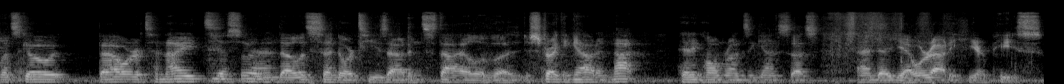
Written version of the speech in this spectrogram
Let's go Bauer tonight. Yes, sir. And uh, let's send Ortiz out in style of uh, striking out and not hitting home runs against us. And uh, yeah, we're out of here. Peace.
